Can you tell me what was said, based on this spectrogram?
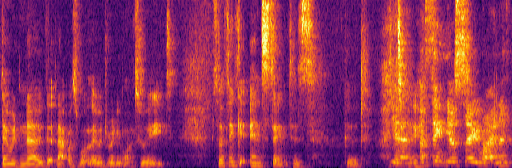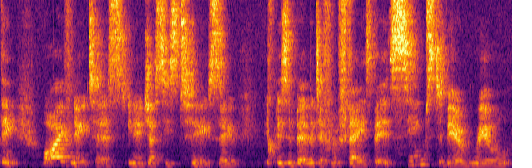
They would know that that was what they would really want to eat. So I think instinct is good. Yeah, too. I think you're so right. And I think what I've noticed, you know, Jesse's too, so it's a bit of a different phase, but it seems to be a real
